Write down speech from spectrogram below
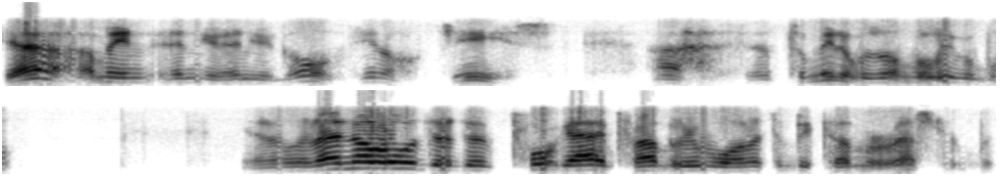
yeah. I mean, and you and you're going, you know, geez. Uh, to me, that was unbelievable. You know, and I know that the poor guy probably wanted to become a wrestler, but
